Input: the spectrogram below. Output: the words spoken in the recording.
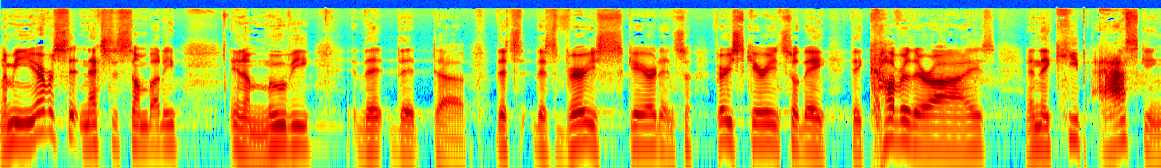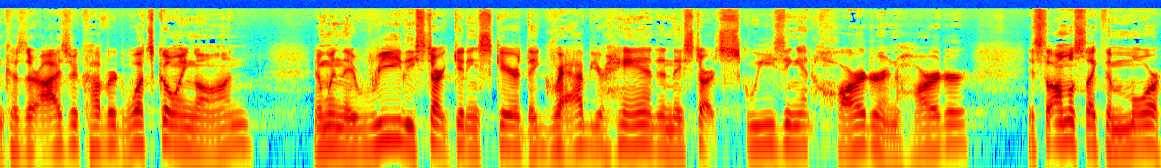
I mean, you ever sit next to somebody in a movie that, that, uh, that's, that's very scared and so very scary, and so they, they cover their eyes and they keep asking because their eyes are covered, what's going on? And when they really start getting scared, they grab your hand and they start squeezing it harder and harder. It's almost like the more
